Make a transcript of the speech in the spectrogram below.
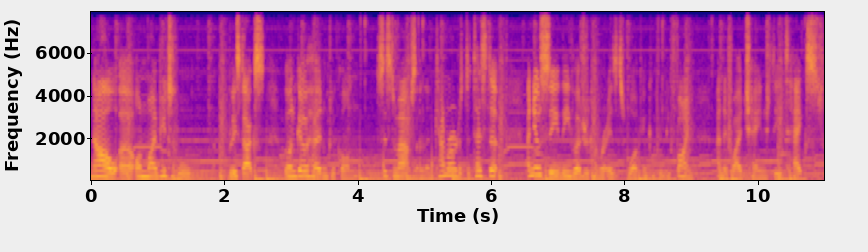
Now uh, on my beautiful BlueStacks, we're going to go ahead and click on System Apps and then Camera just to test it, and you'll see the virtual camera is working completely fine. And if I change the text,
